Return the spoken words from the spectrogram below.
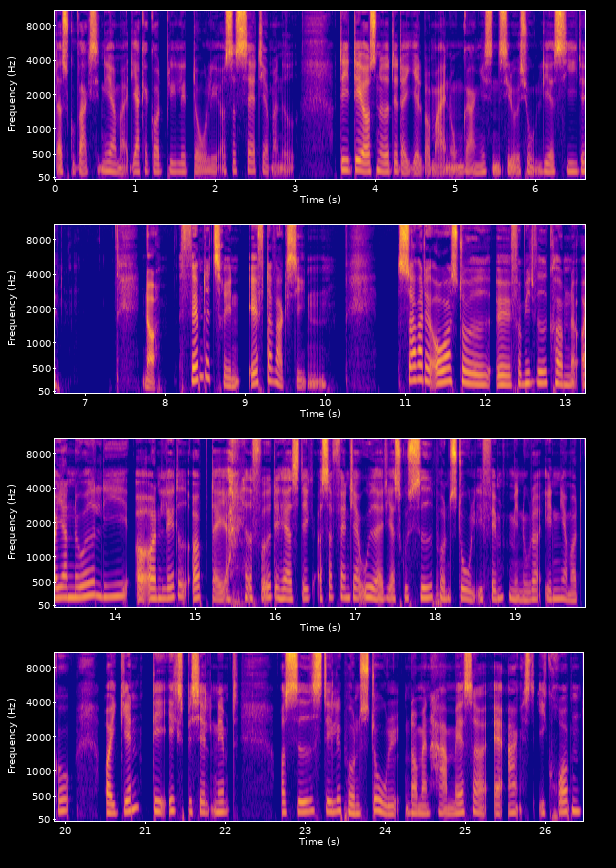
der skulle vaccinere mig, at jeg kan godt blive lidt dårlig, og så satte jeg mig ned. Det, det er også noget af det, der hjælper mig nogle gange i sådan en situation, lige at sige det. Nå, femte trin efter vaccinen så var det overstået øh, for mit vedkommende, og jeg nåede lige at åndlettet op, da jeg havde fået det her stik, og så fandt jeg ud af, at jeg skulle sidde på en stol i 15 minutter, inden jeg måtte gå. Og igen, det er ikke specielt nemt at sidde stille på en stol, når man har masser af angst i kroppen.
